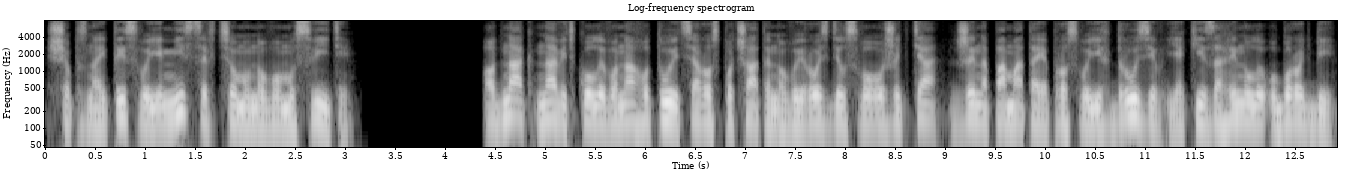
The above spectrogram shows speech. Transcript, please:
щоб знайти своє місце в цьому новому світі. Однак, навіть коли вона готується розпочати новий розділ свого життя, Джина пам'ятає про своїх друзів, які загинули у боротьбі.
